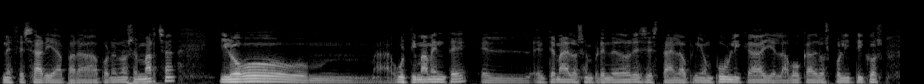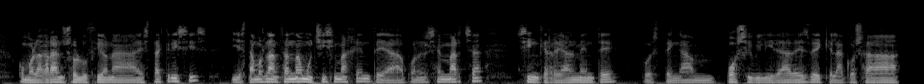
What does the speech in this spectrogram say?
necesaria para ponernos en marcha. Y luego, mm, últimamente, el, el tema de los emprendedores está en la opinión pública y en la boca de los políticos como la gran solución a esta crisis y estamos lanzando a muchísima gente a ponerse en marcha sin que realmente pues tengan posibilidades de que la cosa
